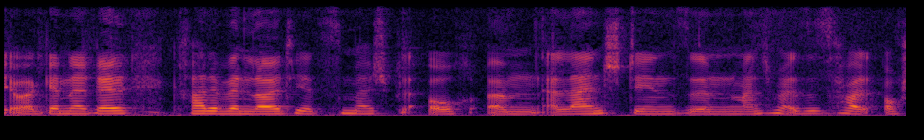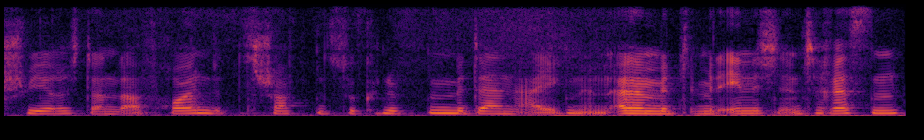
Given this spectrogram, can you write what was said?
Ja, aber generell, gerade wenn Leute jetzt zum Beispiel auch ähm, alleinstehend sind, manchmal ist es halt auch schwierig, dann da Freundschaften zu knüpfen mit deinen eigenen, äh, mit, mit ähnlichen Interessen.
